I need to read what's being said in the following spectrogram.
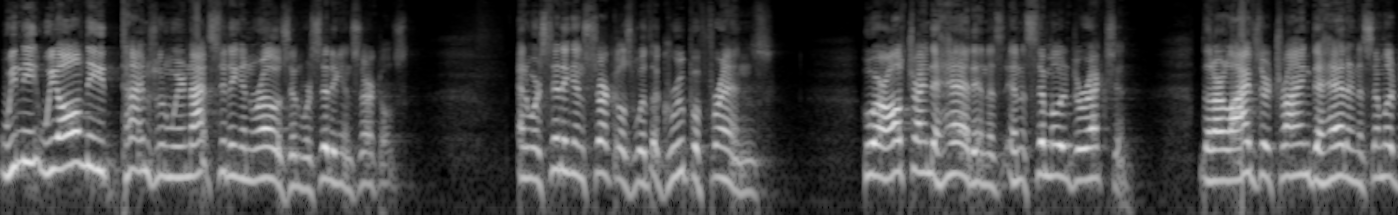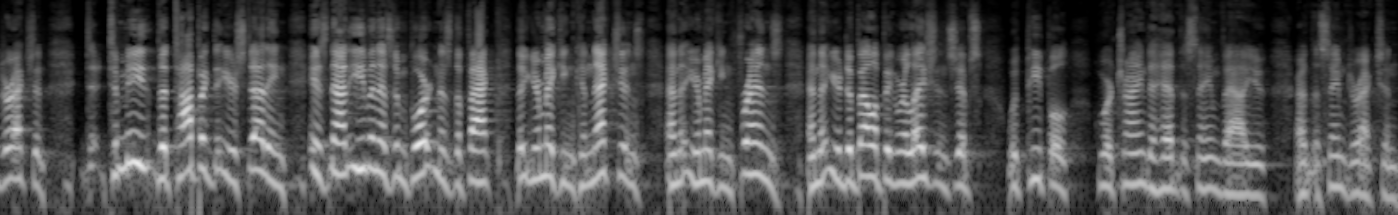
We, need, we all need times when we're not sitting in rows and we're sitting in circles. And we're sitting in circles with a group of friends who are all trying to head in a, in a similar direction. That our lives are trying to head in a similar direction. To me, the topic that you're studying is not even as important as the fact that you're making connections and that you're making friends and that you're developing relationships with people who are trying to head the same value or the same direction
